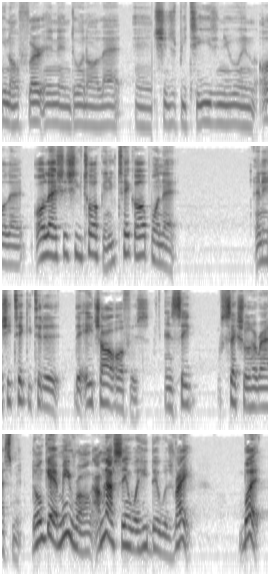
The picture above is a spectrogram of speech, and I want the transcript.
you know, flirting and doing all that, and she just be teasing you and all that, all that shit she talking. You take her up on that, and then she take you to the the HR office and say sexual harassment. Don't get me wrong. I'm not saying what he did was right, but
